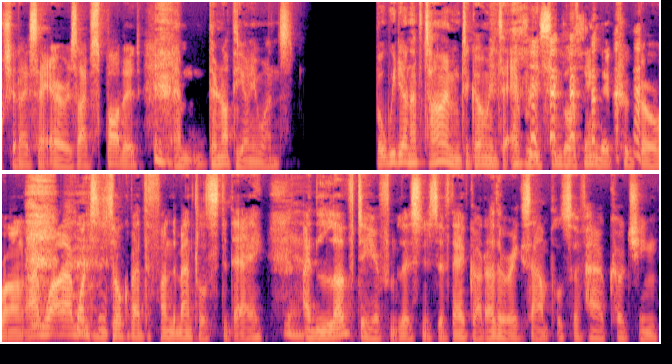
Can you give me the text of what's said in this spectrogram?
should I say errors I've spotted. And they're not the only ones but we don't have time to go into every single thing that could go wrong. I, I wanted to talk about the fundamentals today. Yeah. I'd love to hear from listeners if they've got other examples of how coaching,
